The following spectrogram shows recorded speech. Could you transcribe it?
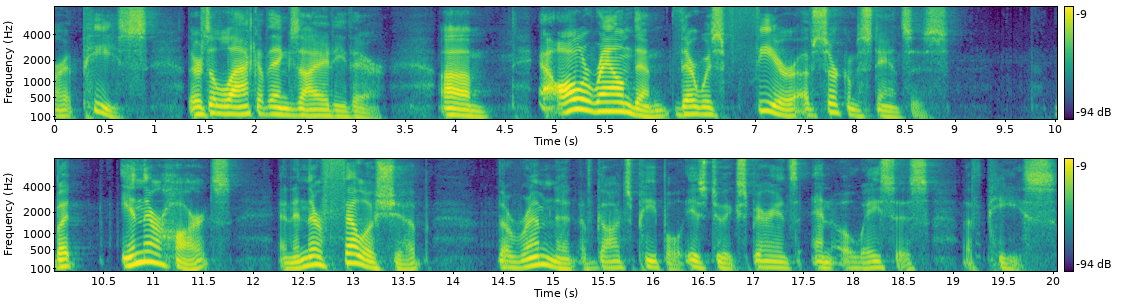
are at peace there's a lack of anxiety there. Um, all around them, there was fear of circumstances. But in their hearts and in their fellowship, the remnant of God's people is to experience an oasis of peace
